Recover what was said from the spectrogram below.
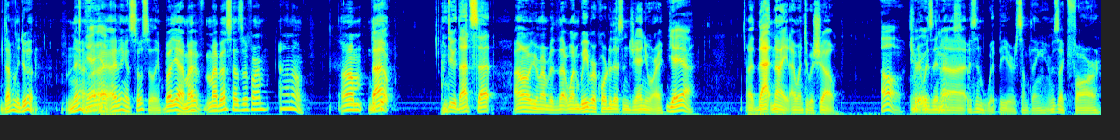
definitely do it. Yeah, Yeah, yeah. I, I think it's so silly. But yeah, my my best set so far. I don't know. Um, that dude, that set. I don't know if you remember that when we recorded this in January. Yeah, yeah. Uh, that night, I went to a show. Oh, And true. it was in Nice. uh, it was in Whitby or something. It was like far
